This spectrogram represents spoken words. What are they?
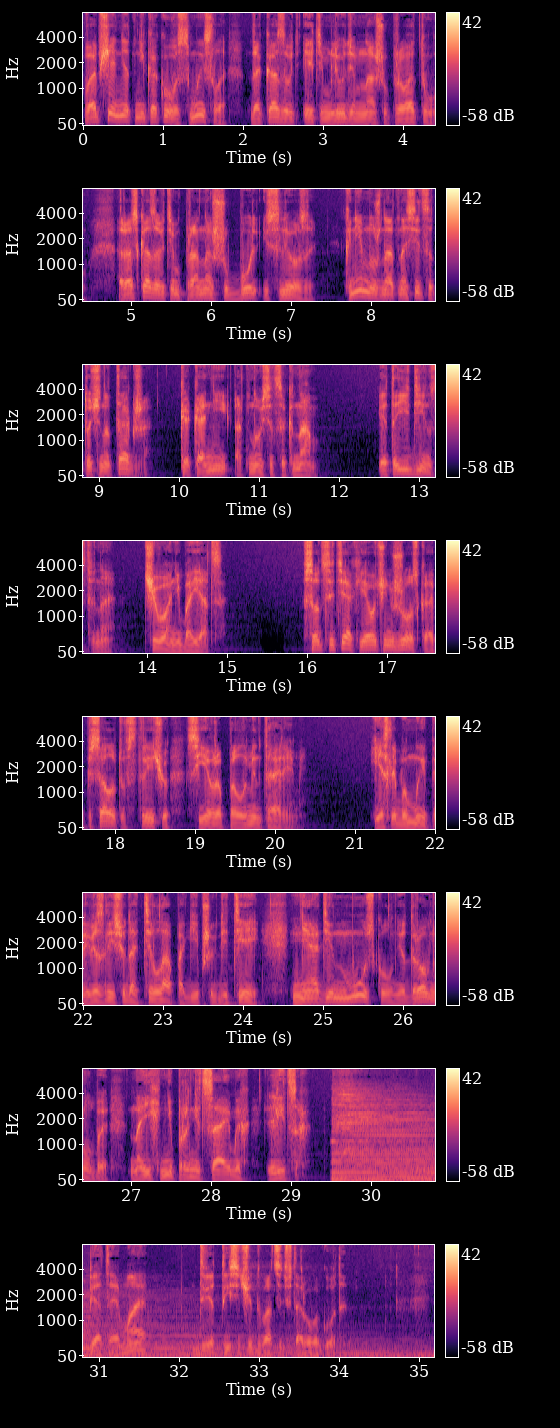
Вообще нет никакого смысла доказывать этим людям нашу правоту, рассказывать им про нашу боль и слезы. К ним нужно относиться точно так же, как они относятся к нам. Это единственное, чего они боятся. В соцсетях я очень жестко описал эту встречу с европарламентариями. Если бы мы привезли сюда тела погибших детей, ни один мускул не дрогнул бы на их непроницаемых лицах. 5 мая 2022 года.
